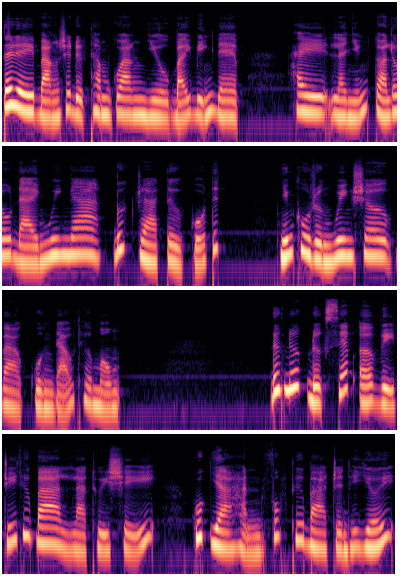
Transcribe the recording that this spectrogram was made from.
Tới đây bạn sẽ được tham quan nhiều bãi biển đẹp, hay là những tòa lâu đài nguyên Nga bước ra từ cổ tích, những khu rừng nguyên sơ và quần đảo thơ mộng. Đất nước được xếp ở vị trí thứ ba là Thụy Sĩ, quốc gia hạnh phúc thứ ba trên thế giới.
